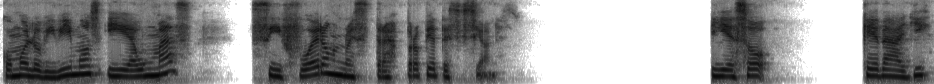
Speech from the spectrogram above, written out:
cómo lo vivimos y aún más si fueron nuestras propias decisiones. Y eso queda allí.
